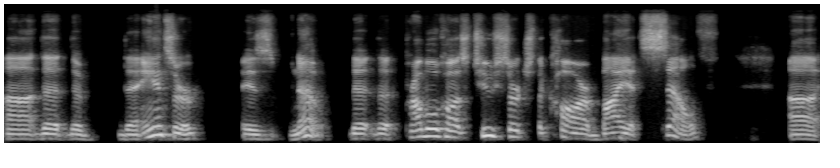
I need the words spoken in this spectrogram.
uh, the the the answer is no. The the probable cause to search the car by itself uh,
